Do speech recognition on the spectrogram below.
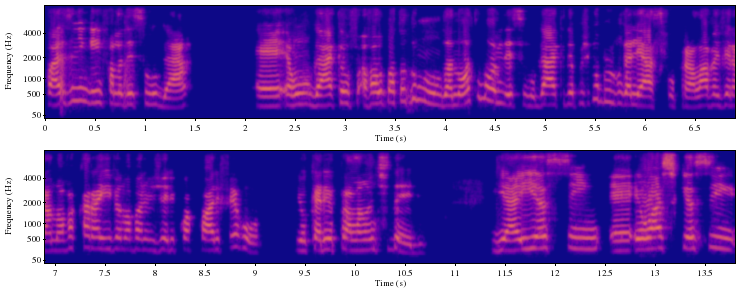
Quase ninguém fala desse lugar. É, é um lugar que eu falo para todo mundo, anota o nome desse lugar, que depois que o Bruno Galeasso for para lá, vai virar Nova Caraíva, Nova Jericoacoara e Ferrou. E eu quero ir para lá antes dele. E aí, assim, é, eu acho que, assim,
